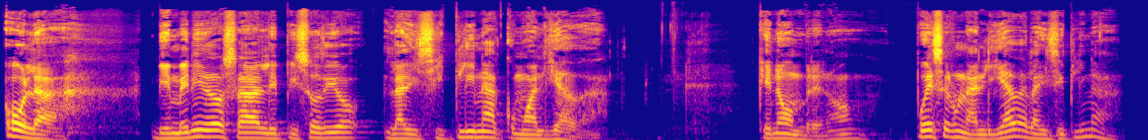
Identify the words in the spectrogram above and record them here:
Hola, bienvenidos al episodio La disciplina como aliada. Qué nombre, ¿no? ¿Puede ser una aliada la disciplina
